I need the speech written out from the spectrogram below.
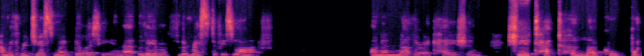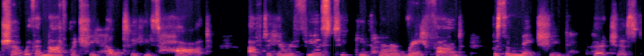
and with reduced mobility in that limb for the rest of his life. On another occasion, she attacked her local butcher with a knife which she held to his heart after he refused to give her a refund for some meat she'd purchased,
